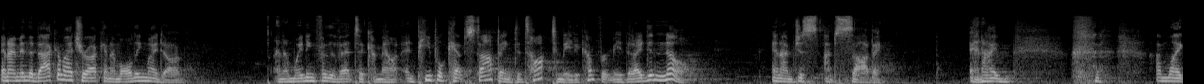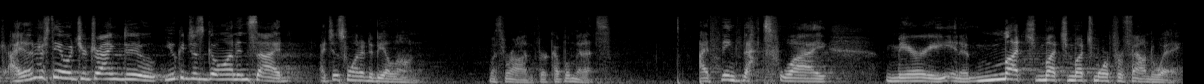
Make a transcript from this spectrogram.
And I'm in the back of my truck and I'm holding my dog. And I'm waiting for the vet to come out. And people kept stopping to talk to me, to comfort me that I didn't know. And I'm just I'm sobbing. And I'm I'm like, I understand what you're trying to do. You could just go on inside. I just wanted to be alone with Ron for a couple minutes. I think that's why Mary, in a much, much, much more profound way,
